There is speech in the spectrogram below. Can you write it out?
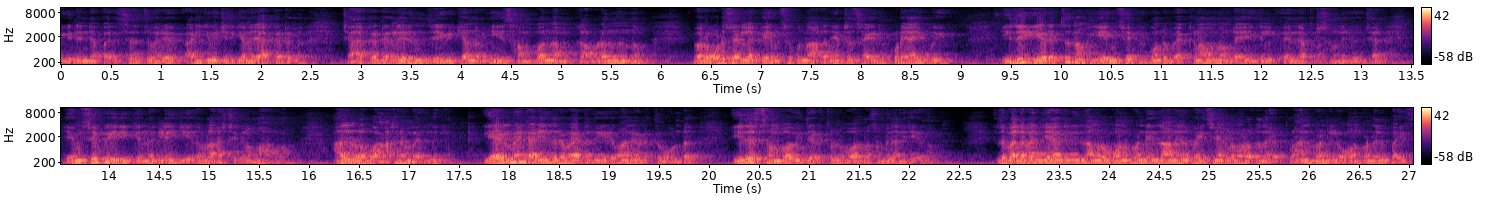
വീടിന്റെ പരിസരത്ത് വരെ അടുക്കി വെച്ചിരിക്കുകയാണ് ചാക്കട്ടുകൾ ചാക്കട്ടുകൾ ഇരുന്ന് ദ്രവിക്കാൻ തുടങ്ങി. ഈ സംഭവം നമുക്ക് അവിടെ നിന്നും ഇപ്പോൾ റോഡ് സൈഡിലൊക്കെ എം സി പി നിറഞ്ഞിട്ട് സൈഡിൽ കൂടെ ആയിപ്പോയി. ഇത് എടുത്ത് നമുക്ക് എം സി പി കൊണ്ട് വെക്കണമെന്നുണ്ടെങ്കിൽ എന്നെ പ്രശ്നം എന്ന് ചോദിച്ചാൽ എം സി പി ഇരിക്കുന്ന ക്ലീൻ ചെയ്ത പ്ലാസ്റ്റിക്കുകൾ മാറണം. അതിനുള്ള വാഹനം വരുന്നില്ല. ഗവൺമെന്റ് അടിയന്തരമായിട്ട് തീരുമാനം എടുത്തുകൊണ്ട് ഇത് സംഭവം എടുത്തുകൊണ്ട് പോകാനുള്ള സംവിധാനം ചെയ്യണം. ഇത് പല പഞ്ചായത്തിൽ നമ്മൾ ഓൺ ഫണ്ടിൽ നിന്നാണ് ഇത് പൈസ ഞങ്ങൾ മുടക്കുന്നത്. പ്ലാൻ ഫണ്ടിലും ഓൺ ഫണ്ടിലും പൈസ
